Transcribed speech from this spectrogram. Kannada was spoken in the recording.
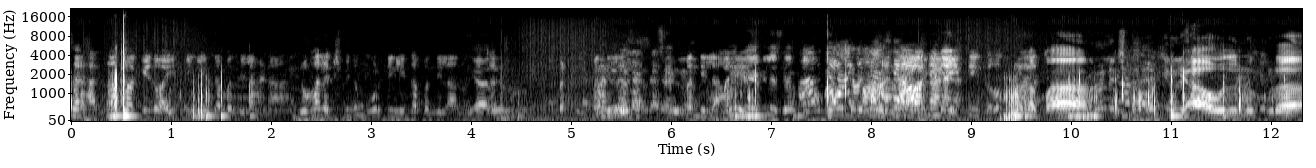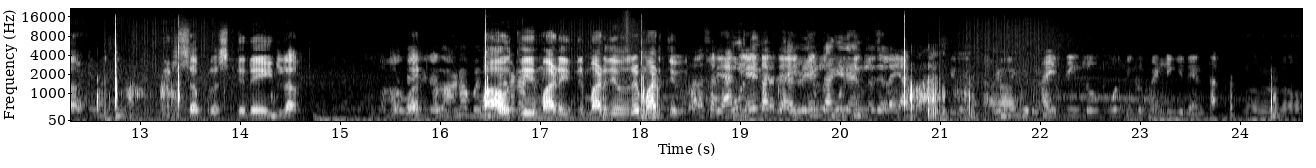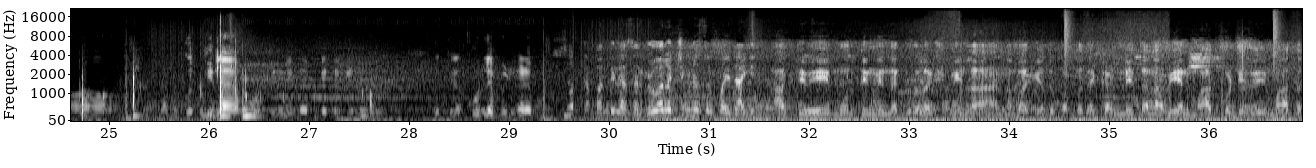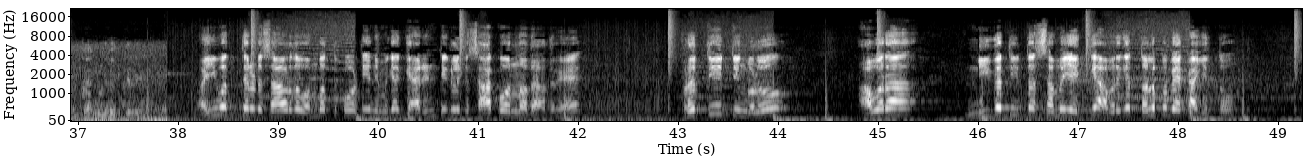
ಸರ್ ಅನ್ನಭಾಗ್ಯದು ಐದು ತಿಂಗಳಿಂದ ಬಂದಿಲ್ಲ ಹಣ. ಗೃಹಲಕ್ಷ್ಮಿದು ಮೂರ್ ತಿಂಗಳಿಂದ ಬಂದಿಲ್ಲ ಅನ್ನೋ? ಬಂದಿಲ್ಲ ಐದು ತಿಂಗಳು? ನೋಡಪ್ಪ. ಯಾವುದನ್ನು ಕೂಡ ನಿಲ್ಸೋ ಪ್ರಶ್ನೆನೇ ಇಲ್ಲ. ಪಾವತಿ ಮಾಡಿ ಮಾಡಿದೀವಿ ಅಂದ್ರೆ ಮಾಡ್ತೀವಿ. ಅಲ್ಲ ಸರ್ ಯಾಕೆ ಲೇಟ್ ಆಗ್ತದೆ ಐದು ತಿಂಗಳು ಮೂರ್ ತಿಂಗಳು ಮೂರ್ ತಿಂಗಳು ಪೆಂಡಿಂಗ್ ಇದೆ ಅಂತ. ನಮ್ಗೆ ಗೊತ್ತಿಲ್ಲ. ಮೂರು ತಿಂಗಳು ಕೂಡಲೇ ಬಿಡುಗಡೆ ಮಾಡಿ. ಬಂದಿಲ್ಲ ಸರ್. ಗೃಹಲಕ್ಷ್ಮಿನೂ ಸ್ವಲ್ಪ ಇದಾಗಿದೆ. ಆಗ್ತೀವಿ. ಮೂರು ತಿಂಗಳಿಂದ ಗೃಹಲಕ್ಷ್ಮಿ ಇಲ್ಲ. ಅನ್ನಭಾಗ್ಯದ್ದು ಬರ್ತದೆ. ಖಂಡಿತ ನಾವೇನು ಮಾತು ಕೊಟ್ಟಿದ್ವಿ ಮಾತಂತೆ ನಿಲ್ತೀವಿ. ಐವತ್ತೆರಡು ಸಾವಿರದ ಒಂಬತ್ತು ಕೋಟಿ ನಿಮಗೆ ಗ್ಯಾರಂಟಿಗಳಿಗೆ ಸಾಕು ಅನ್ನೋದಾದ್ರೆ ಪ್ರತಿ ತಿಂಗಳು ಅವರ ನಿಗದಿತ ಸಮಯಕ್ಕೆ ಅವರಿಗೆ ತಲುಪಬೇಕಾಗಿತ್ತು.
